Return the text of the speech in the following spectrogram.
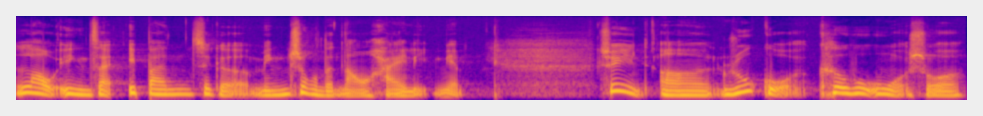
烙印在一般这个民众的脑海里面。所以呃，如果客户问我说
